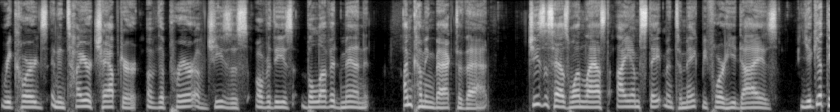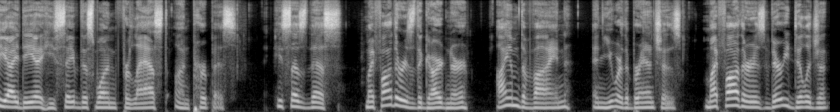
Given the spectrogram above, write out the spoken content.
records an entire chapter of the prayer of Jesus over these beloved men. I'm coming back to that. Jesus has one last I am statement to make before he dies. You get the idea he saved this one for last on purpose. He says this My Father is the gardener, I am the vine, and you are the branches. My Father is very diligent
